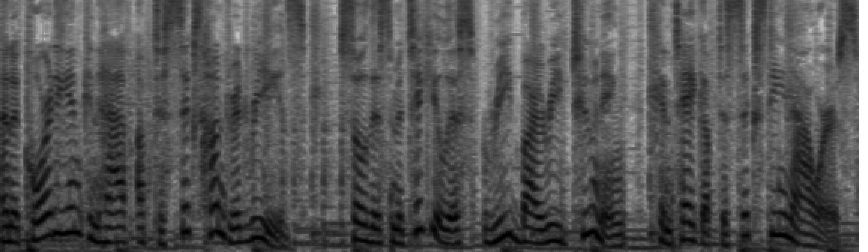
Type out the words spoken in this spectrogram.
An accordion can have up to 600 reeds, so this meticulous reed by reed tuning can take up to 16 hours.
